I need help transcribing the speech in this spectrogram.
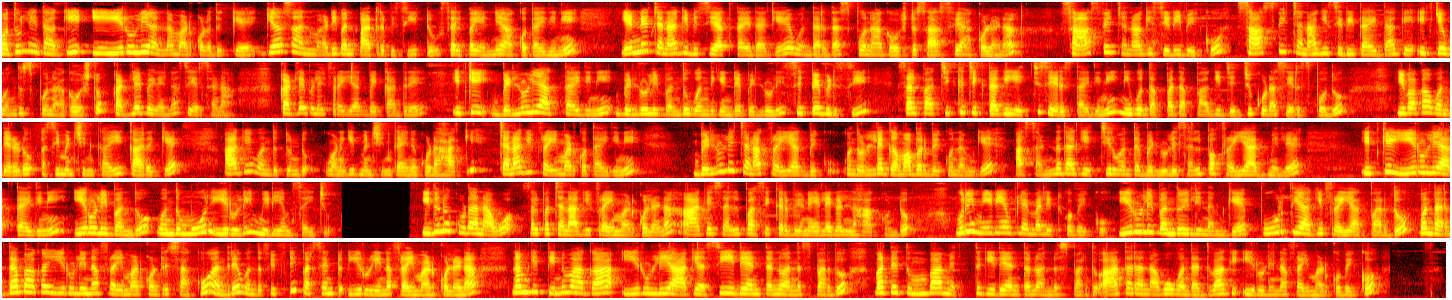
ಮೊದಲನೇದಾಗಿ ಈ ಈರುಳ್ಳಿ ಅನ್ನ ಮಾಡ್ಕೊಳ್ಳೋದಕ್ಕೆ ಗ್ಯಾಸ್ ಆನ್ ಮಾಡಿ ಒಂದು ಪಾತ್ರೆ ಬಿಸಿ ಇಟ್ಟು ಸ್ವಲ್ಪ ಎಣ್ಣೆ ಹಾಕೋತಾ ಇದ್ದೀನಿ. ಎಣ್ಣೆ ಚೆನ್ನಾಗಿ ಬಿಸಿ ಆಗ್ತಾ ಇದ್ದಾಗೆ ಒಂದು ಅರ್ಧ ಸ್ಪೂನ್ ಆಗೋವಷ್ಟು ಸಾಸಿವೆ ಹಾಕೊಳ್ಳೋಣ. ಸಾಸಿವೆ ಚೆನ್ನಾಗಿ ಸಿಡಿಬೇಕು. ಸಾಸಿವೆ ಚೆನ್ನಾಗಿ ಸಿಡಿತಾ ಇದ್ದಾಗೆ ಇದಕ್ಕೆ ಒಂದು ಸ್ಪೂನ್ ಆಗುವಷ್ಟು ಕಡಲೆಬೇಳೆನ ಸೇರಿಸೋಣ. ಕಡಲೆಬೇಳೆ ಫ್ರೈ ಆಗಬೇಕಾದ್ರೆ ಇದಕ್ಕೆ ಬೆಳ್ಳುಳ್ಳಿ ಹಾಕ್ತಾ ಇದ್ದೀನಿ. ಬೆಳ್ಳುಳ್ಳಿ ಬಂದು ಒಂದು ಗೆಂಡೆ ಬೆಳ್ಳುಳ್ಳಿ, ಸಿಪ್ಪೆ ಬಿಡಿಸಿ ಸ್ವಲ್ಪ ಚಿಕ್ಕ ಚಿಕ್ಕದಾಗಿ ಹೆಚ್ಚಿ ಸೇರಿಸ್ತಾ ಇದ್ದೀನಿ. ನೀವು ದಪ್ಪ ದಪ್ಪಾಗಿ ಜಜ್ಜು ಕೂಡ ಸೇರಿಸ್ಬೋದು. ಇವಾಗ ಒಂದೆರಡು ಹಸಿಮೆಣಸಿನ್ಕಾಯಿ ಖಾರಕ್ಕೆ, ಹಾಗೆ ಒಂದು ತುಂಡು ಒಣಗಿದ ಮೆಣಸಿನ್ಕಾಯಿನೂ ಕೂಡ ಹಾಕಿ ಚೆನ್ನಾಗಿ ಫ್ರೈ ಮಾಡ್ಕೋತಾ ಇದ್ದೀನಿ. ಬೆಳ್ಳುಳ್ಳಿ ಚೆನ್ನಾಗಿ ಫ್ರೈ ಆಗಬೇಕು, ಒಂದೊಳ್ಳೆ ಘಮ ಬರಬೇಕು ನಮಗೆ. ಆ ಸಣ್ಣದಾಗಿ ಹೆಚ್ಚಿರುವಂಥ ಬೆಳ್ಳುಳ್ಳಿ ಸ್ವಲ್ಪ ಫ್ರೈ ಆದಮೇಲೆ ಇದಕ್ಕೆ ಈರುಳ್ಳಿ ಹಾಕ್ತಾ ಇದ್ದೀನಿ. ಈರುಳ್ಳಿ ಬಂದು ಒಂದು ಮೂರು ಈರುಳ್ಳಿ ಮೀಡಿಯಮ್ ಸೈಜು. ಇದನ್ನು ಕೂಡ ನಾವು ಸ್ವಲ್ಪ ಚೆನ್ನಾಗಿ ಫ್ರೈ ಮಾಡ್ಕೊಳ್ಳೋಣ. ಹಾಗೆ ಸ್ವಲ್ಪ ಹಸಿ ಕರಿಬೇವಿನ ಎಲೆಗಳನ್ನ ಹಾಕ್ಕೊಂಡು ಉರಿ ಮೀಡಿಯಂ ಫ್ಲೇಮಲ್ಲಿ ಇಟ್ಕೋಬೇಕು. ಈರುಳ್ಳಿ ಬಂದು ಇಲ್ಲಿ ನಮಗೆ ಪೂರ್ತಿಯಾಗಿ ಫ್ರೈ ಆಗಬಾರ್ದು. ಒಂದು ಅರ್ಧ ಭಾಗ ಈರುಳ್ಳಿನ ಫ್ರೈ ಮಾಡ್ಕೊಂಡ್ರೆ ಸಾಕು. ಅಂದರೆ ಒಂದು ಫಿಫ್ಟಿ ಪರ್ಸೆಂಟ್ ಈರುಳ್ಳಿನ ಫ್ರೈ ಮಾಡ್ಕೊಳ್ಳೋಣ. ನಮಗೆ ತಿನ್ನುವಾಗ ಈರುಳ್ಳಿ ಹಾಗೆ ಹಸಿ ಇದೆ ಅಂತಲೂ ಅನ್ನಿಸ್ಬಾರ್ದು. ಮತ್ತು ತುಂಬ ಮೆತ್ತಗಿದೆ ಅಂತಲೂ ಅನ್ನಿಸ್ಬಾರ್ದು. ಆ ಥರ ನಾವು ಒಂದು ಅದ್ವಾಗಿ ಈರುಳ್ಳಿನ ಫ್ರೈ ಮಾಡ್ಕೋಬೇಕು.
